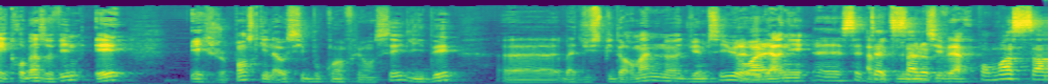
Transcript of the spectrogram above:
Il est trop bien ce film, et, et je pense qu'il a aussi beaucoup influencé l'idée euh, bah, du Spider-Man euh, du MCU, l'année ouais, dernière. Et c'est peut-être le ça le. multivers. Pour moi, ça, un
